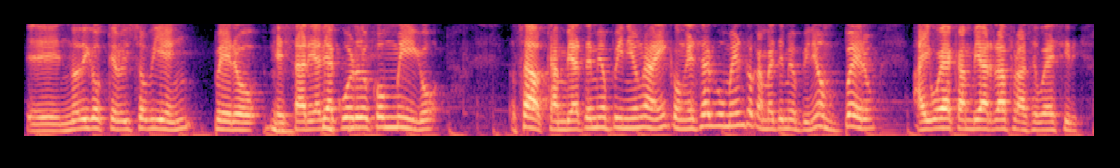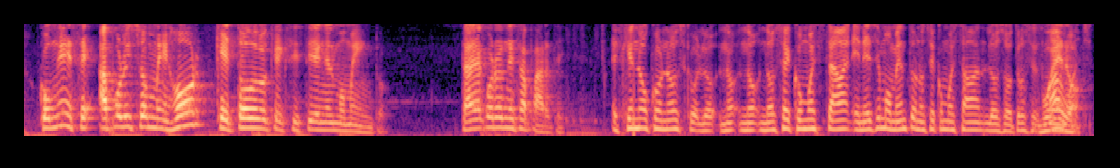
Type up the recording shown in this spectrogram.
eh, no digo que lo hizo bien, pero estaría de acuerdo conmigo. O sea, cambiate mi opinión ahí. Con ese argumento, cambiate mi opinión. Pero ahí voy a cambiar la frase. Voy a decir, con ese, Apple lo hizo mejor que todo lo que existía en el momento. ¿Estás de acuerdo en esa parte? Es que no conozco, no, no, no, sé cómo estaban, en ese momento no sé cómo estaban los otros smartwatches.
